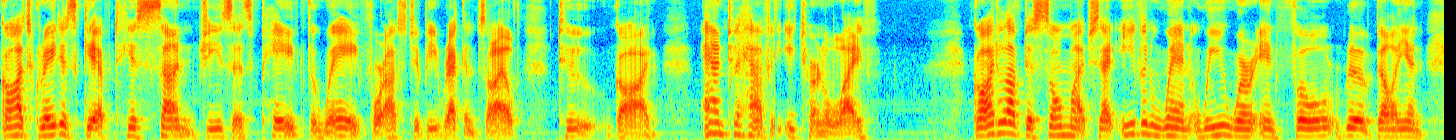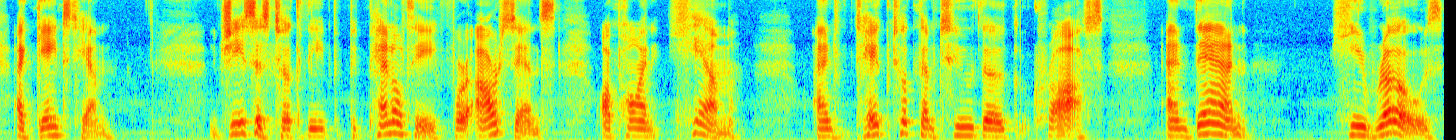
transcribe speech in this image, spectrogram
God's greatest gift, his son Jesus, paved the way for us to be reconciled to God and to have eternal life. God loved us so much that even when we were in full rebellion against him, Jesus took the penalty for our sins upon him and take, took them to the cross. And then he rose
